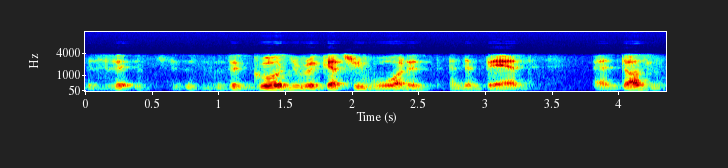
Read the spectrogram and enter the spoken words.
the the good gets rewarded and the bad uh, doesn't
